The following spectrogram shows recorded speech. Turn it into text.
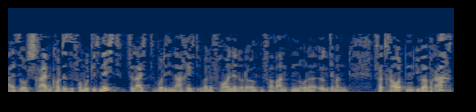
Also schreiben konnte sie vermutlich nicht. Vielleicht wurde die Nachricht über eine Freundin oder irgendeinen Verwandten oder irgendjemanden Vertrauten überbracht.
